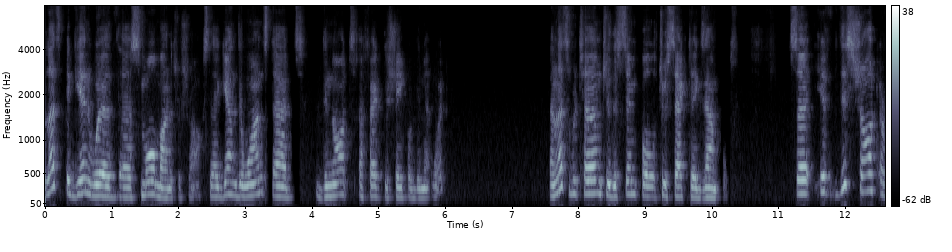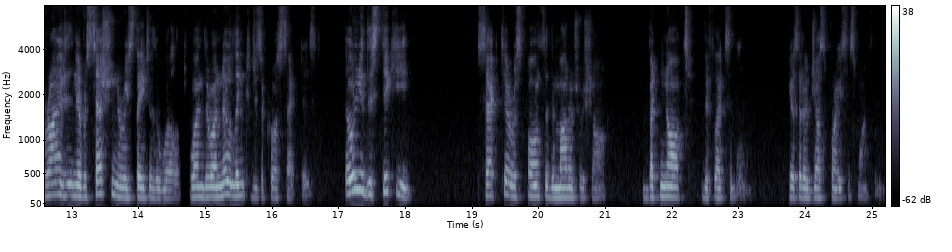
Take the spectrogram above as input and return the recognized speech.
Let's begin with uh, small monetary shocks. Again, the ones that do not affect the shape of the network. And let's return to the simple two-sector examples. So if this shock arrives in a recessionary state of the world, when there are no linkages across sectors, only the sticky sector responds to the monetary shock, but not the flexible one because it adjusts prices one for one.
